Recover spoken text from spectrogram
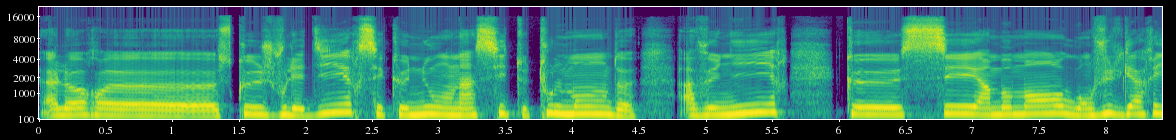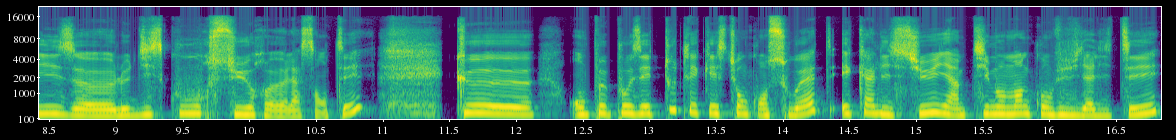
Alors, ce que je voulais dire, c'est que nous, on incite tout le monde à venir, que c'est un moment où on vulgarise le discours sur euh, la santé, que on peut poser toutes les questions qu'on souhaite et qu'à l'issue, il y a un petit moment de convivialité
